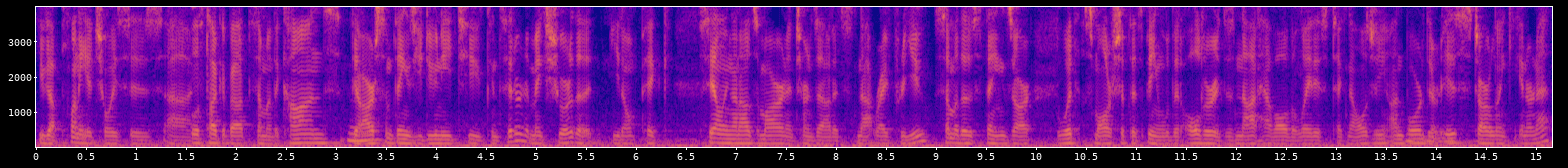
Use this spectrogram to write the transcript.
you got plenty of choices. Uh, let's talk about some of the cons. Mm-hmm. There are some things you do need to consider to make sure that you don't pick sailing on Azamara and it turns out it's not right for you. Some of those things are with a smaller ship that's being a little bit older, it does not have all the latest technology on board. Mm-hmm. There is Starlink internet,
